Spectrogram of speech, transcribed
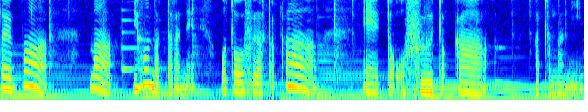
例えばまあ日本だったらねお豆腐だとかえっ、ー、とお麩とかあと何？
